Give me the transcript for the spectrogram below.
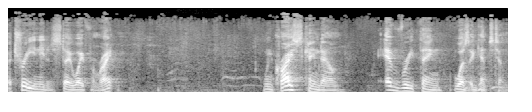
a tree he needed to stay away from, right? When Christ came down, everything was against him.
